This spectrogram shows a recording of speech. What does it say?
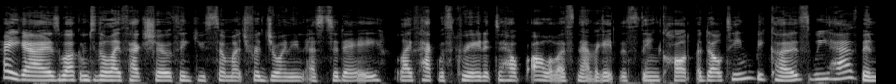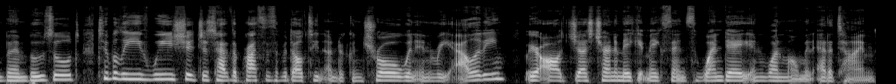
Hi, you guys. Welcome to the LIFEHAC Show. Thank you so much for joining us today. LIFEHAC was created to help all of us navigate this thing called adulting because we have been bamboozled to believe we should just have the process of adulting under control when in reality, we are all just trying to make it make sense one day and one moment at a time.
